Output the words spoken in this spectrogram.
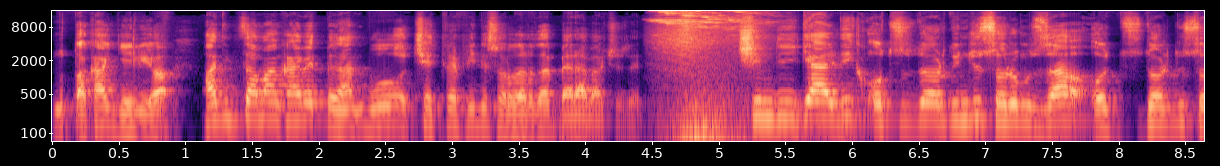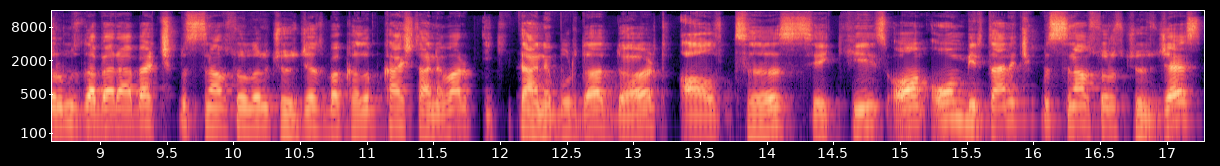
mutlaka geliyor. Hadi zaman kaybetmeden bu çetrefilli soruları da beraber çözelim. Şimdi geldik 34. sorumuza. 34. sorumuzla beraber çıkmış sınav sorularını çözeceğiz. Bakalım kaç tane var? 2 tane burada. 4, 6, 8, 10, 11 tane çıkmış sınav sorusu çözeceğiz.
